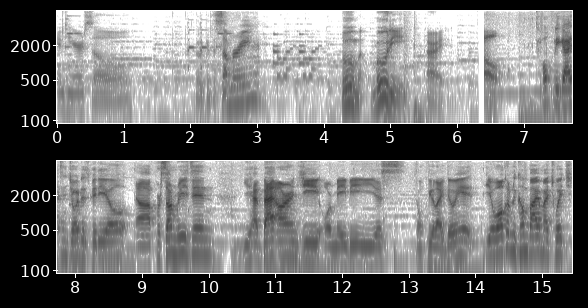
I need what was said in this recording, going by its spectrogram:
in here, so look at the summary. Boom, Moody. All right. Oh, hopefully you guys enjoyed this video. Uh, for some reason, you have bad RNG, or maybe you just don't feel like doing it. You're welcome to come by my Twitch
